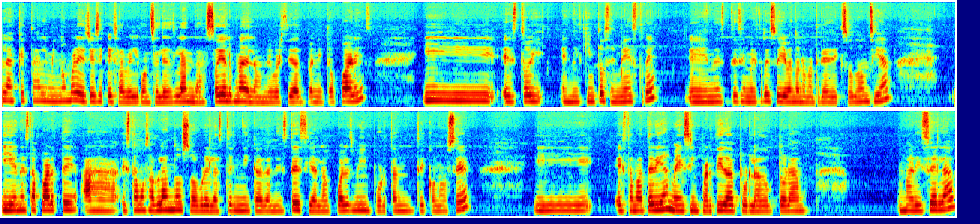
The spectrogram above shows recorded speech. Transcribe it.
Hola, ¿qué tal? Mi nombre es Jessica Isabel González Landa. Soy alumna de la Universidad Benito Juárez y estoy en el quinto semestre. En este semestre estoy llevando la materia de exodoncia y en esta parte ah, estamos hablando sobre las técnicas de anestesia, la cual es muy importante conocer. Y esta materia me es impartida por la doctora Marisela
